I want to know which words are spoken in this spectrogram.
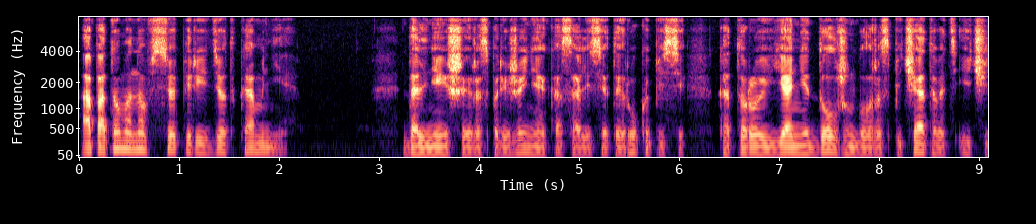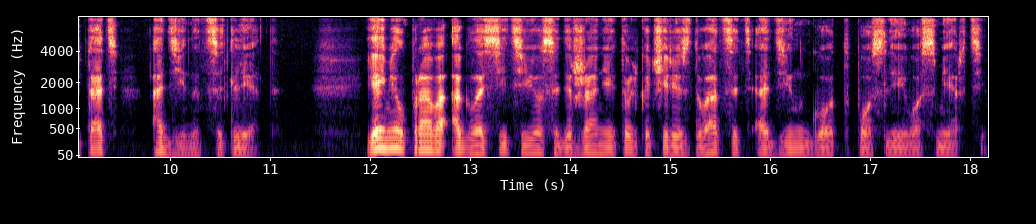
а потом оно все перейдет ко мне. Дальнейшие распоряжения касались этой рукописи, которую я не должен был распечатывать и читать 11 лет. Я имел право огласить ее содержание только через 21 год после его смерти.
